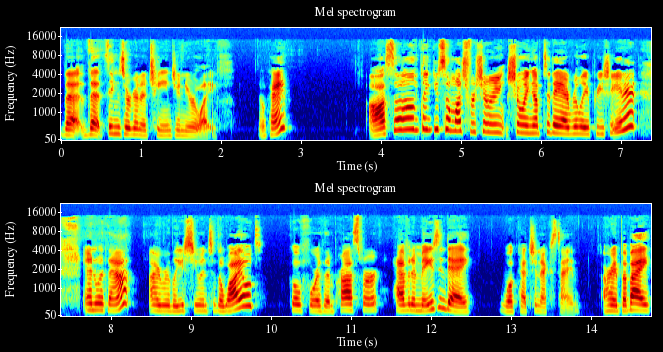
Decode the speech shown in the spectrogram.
that that things are going to change in your life. Okay? Awesome. Thank you so much for showing showing up today. I really appreciate it. And with that, I release you into the wild. Go forth and prosper. Have an amazing day. We'll catch you next time. All right, bye-bye.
